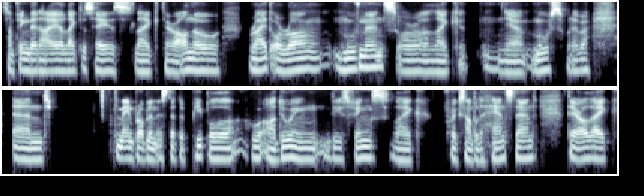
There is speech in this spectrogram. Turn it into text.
something that I like to say is like there are no right or wrong movements or like yeah moves whatever and the main problem is that the people who are doing these things like for example the handstand they are like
